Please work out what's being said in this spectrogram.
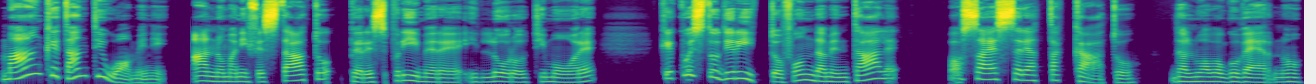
ma anche tanti uomini hanno manifestato per esprimere il loro timore che questo diritto fondamentale possa essere attaccato dal nuovo governo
